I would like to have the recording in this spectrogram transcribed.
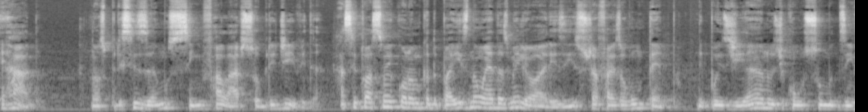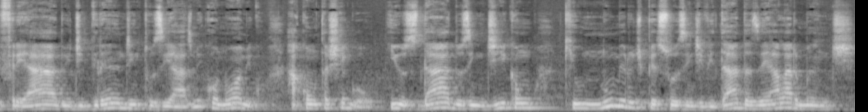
Errado nós precisamos sim falar sobre dívida. A situação econômica do país não é das melhores, e isso já faz algum tempo. Depois de anos de consumo desenfreado e de grande entusiasmo econômico, a conta chegou. E os dados indicam que o número de pessoas endividadas é alarmante.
